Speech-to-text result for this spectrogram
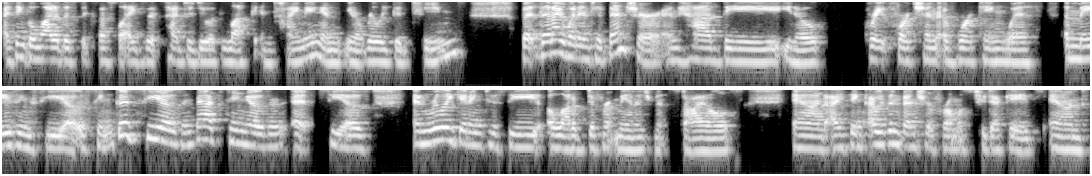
I think a lot of the successful exits had to do with luck and timing, and you know, really good teams. But then I went into venture and had the you know great fortune of working with amazing CEOs, seeing good CEOs and bad CEOs and CEOs, and really getting to see a lot of different management styles. And I think I was in venture for almost two decades, and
